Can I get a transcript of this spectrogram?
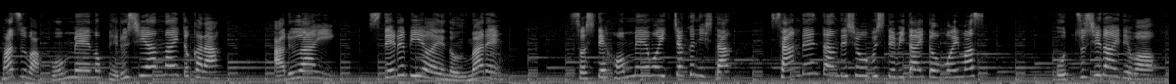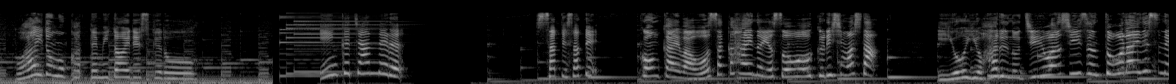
まずは本命のペルシアンナイトからアルアインステルビオへの生まれ。そして本命を1着にした3連単で勝負してみたいと思います。オッズ次第ではワイドも買ってみたいですけど。インクチャンネル。さてさて今回は大阪杯の予想をお送りしました。いよいよ春の G1 シーズン到来ですね。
